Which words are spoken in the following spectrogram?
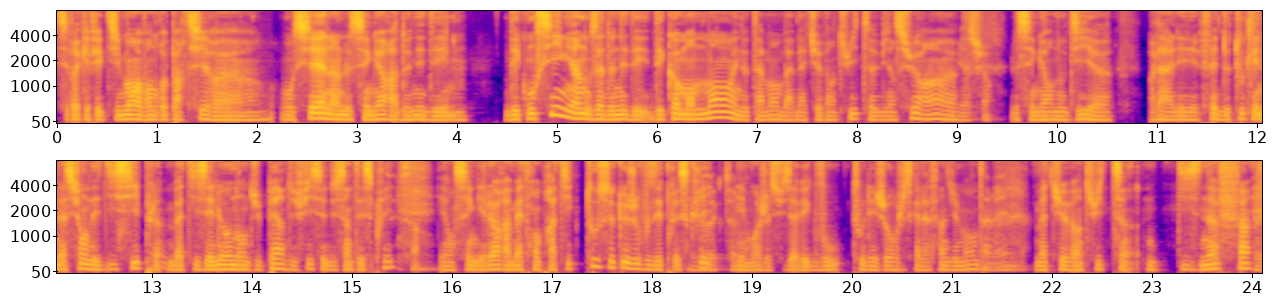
c'est vrai qu'effectivement, avant de repartir euh, au ciel, hein, le Seigneur a donné des, des consignes, hein, nous a donné des, des commandements, et notamment bah, Matthieu 28, euh, bien sûr. hein, euh, Bien sûr. le Seigneur nous dit, euh, voilà, allez, faites de toutes les nations des disciples, baptisez-les au nom du Père, du Fils et du Saint-Esprit, et enseignez-leur à mettre en pratique tout ce que je vous ai prescrit. Et Exactement. moi, je suis avec vous tous les jours jusqu'à la fin du monde. Amen. Matthieu 28, 19 Et voilà.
